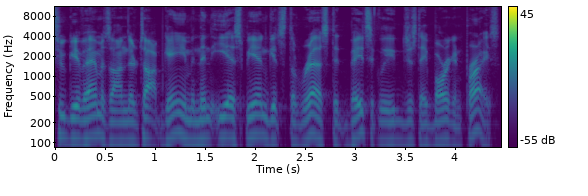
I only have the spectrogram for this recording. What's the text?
to give Amazon their top game, and then ESPN gets the rest at basically just a bargain price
